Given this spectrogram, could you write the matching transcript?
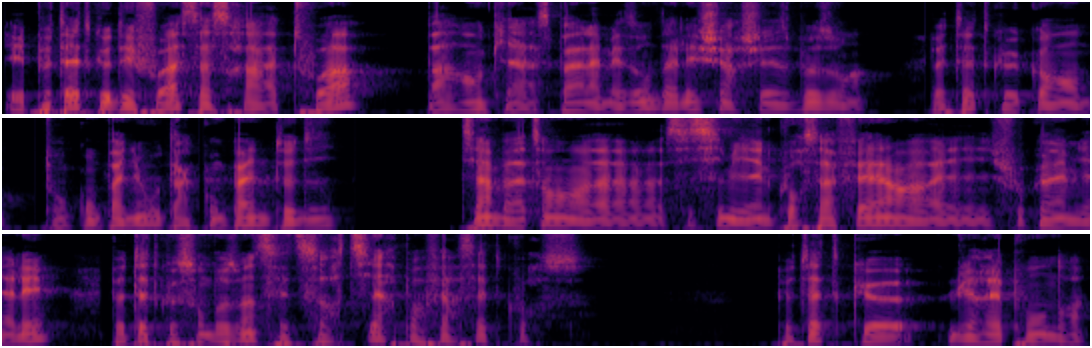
Et peut-être que des fois, ça sera à toi, parent qui reste pas à la maison, d'aller chercher ce besoin. Peut-être que quand ton compagnon ou ta compagne te dit Tiens, bah attends, euh, si, si, mais il y a une course à faire, euh, il faut quand même y aller. Peut-être que son besoin, c'est de sortir pour faire cette course. Peut-être que lui répondre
